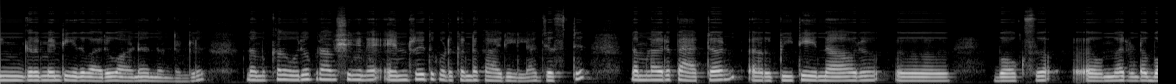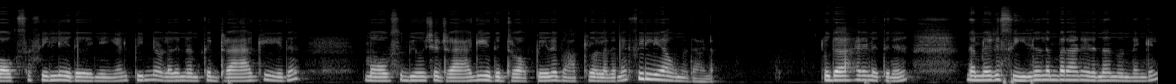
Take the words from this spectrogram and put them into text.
ഇൻക്രിമെന്റ് ചെയ്ത് വരുവാണ് എന്നുണ്ടെങ്കിൽ നമുക്കത് ഓരോ പ്രാവശ്യം ഇങ്ങനെ എൻട്രി ചെയ്ത് കൊടുക്കേണ്ട കാര്യമില്ല. ജസ്റ്റ് നമ്മൾ ആ ഒരു പാറ്റേൺ റിപ്പീറ്റ് ചെയ്യുന്ന ആ ഒരു ബോക്സ് ഒന്നോ രണ്ടോ ബോക്സ് ഫില്ല് ചെയ്ത് കഴിഞ്ഞ് കഴിഞ്ഞാൽ പിന്നുള്ളതിന് നമുക്ക് ഡ്രാഗ് ചെയ്ത് മൗസ് ഉപയോഗിച്ച് ഡ്രാഗ് ചെയ്ത് ഡ്രോപ്പ് ചെയ്ത് ബാക്കിയുള്ളതിനെ ഫില്ല് ചെയ്യാവുന്നതാണ്. ഉദാഹരണത്തിന് നമ്മളൊരു സീരിയൽ നമ്പറാണ് എഴുതുന്നതെന്നുണ്ടെങ്കിൽ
